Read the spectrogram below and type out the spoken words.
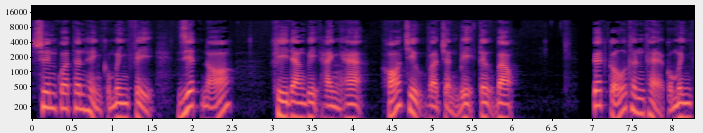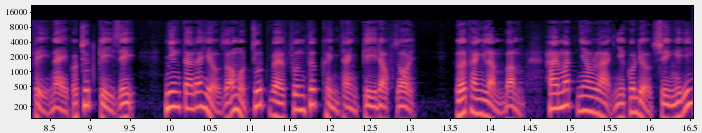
xuyên qua thân hình của Minh Phỉ, giết nó khi đang bị hành hạ, khó chịu và chuẩn bị tự bạo. Kết cấu thân thể của Minh Phỉ này có chút kỳ dị, nhưng ta đã hiểu rõ một chút về phương thức hình thành kỳ độc rồi. Hứa thanh lẩm bẩm, hai mắt nheo lại như có điều suy nghĩ,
